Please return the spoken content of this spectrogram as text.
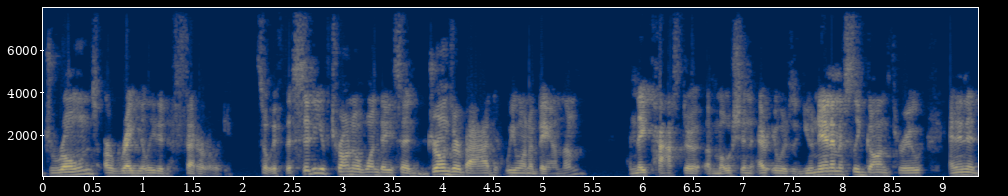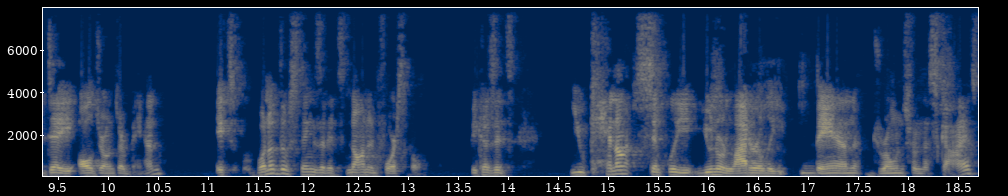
drones are regulated federally. So if the city of Toronto one day said drones are bad, we want to ban them, and they passed a, a, motion, it was unanimously gone through, and in a day all drones are banned. It's one of those things that it's non-enforceable because it's you cannot simply unilaterally ban drones from the skies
